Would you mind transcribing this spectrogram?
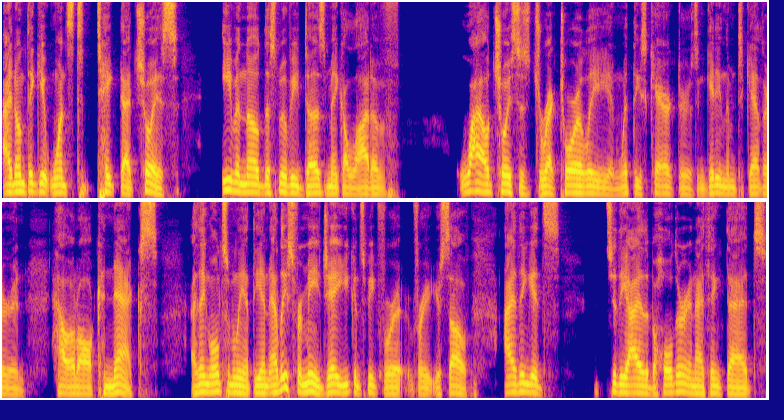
I don't think it wants to take that choice, even though this movie does make a lot of wild choices directorially and with these characters and getting them together and how it all connects. I think ultimately at the end, at least for me, Jay, you can speak for it for yourself. I think it's to the eye of the beholder, and I think that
